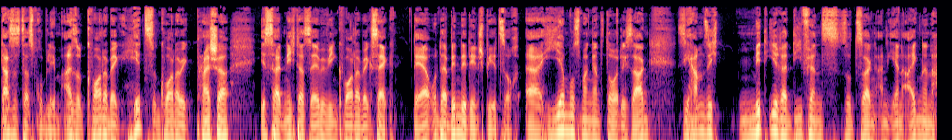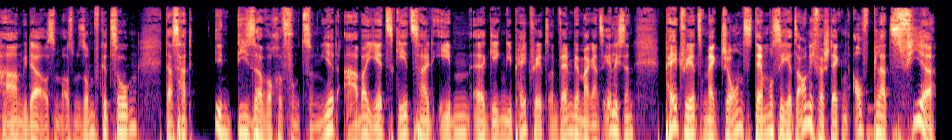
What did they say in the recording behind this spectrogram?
Das ist das Problem. Also Quarterback Hits und Quarterback Pressure ist halt nicht dasselbe wie ein Quarterback Sack. Der unterbindet den Spielzug. Äh, hier muss man ganz deutlich sagen, sie haben sich mit ihrer Defense sozusagen an ihren eigenen Haaren wieder aus dem, aus dem Sumpf gezogen. Das hat in dieser Woche funktioniert, aber jetzt geht's halt eben äh, gegen die Patriots. Und wenn wir mal ganz ehrlich sind, Patriots, Mac Jones, der muss sich jetzt auch nicht verstecken. Auf Platz 4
